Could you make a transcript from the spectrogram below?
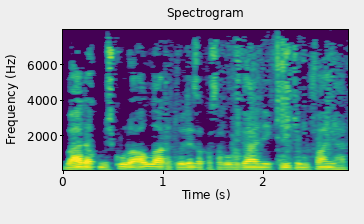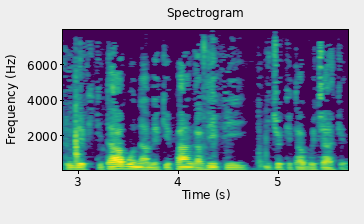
baada ya kumshukuru Allah atatueleza kwa sababu gani kilichomfanya hatuje kitabu na amekipanga vipi hicho kitabu chake.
